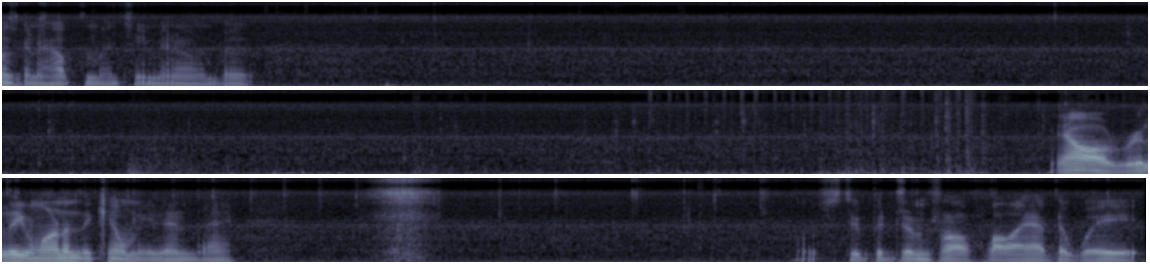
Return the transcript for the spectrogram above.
I was gonna help my teammate out a bit. They all really wanted to kill me, didn't they? Those stupid jumps off while I had to wait.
